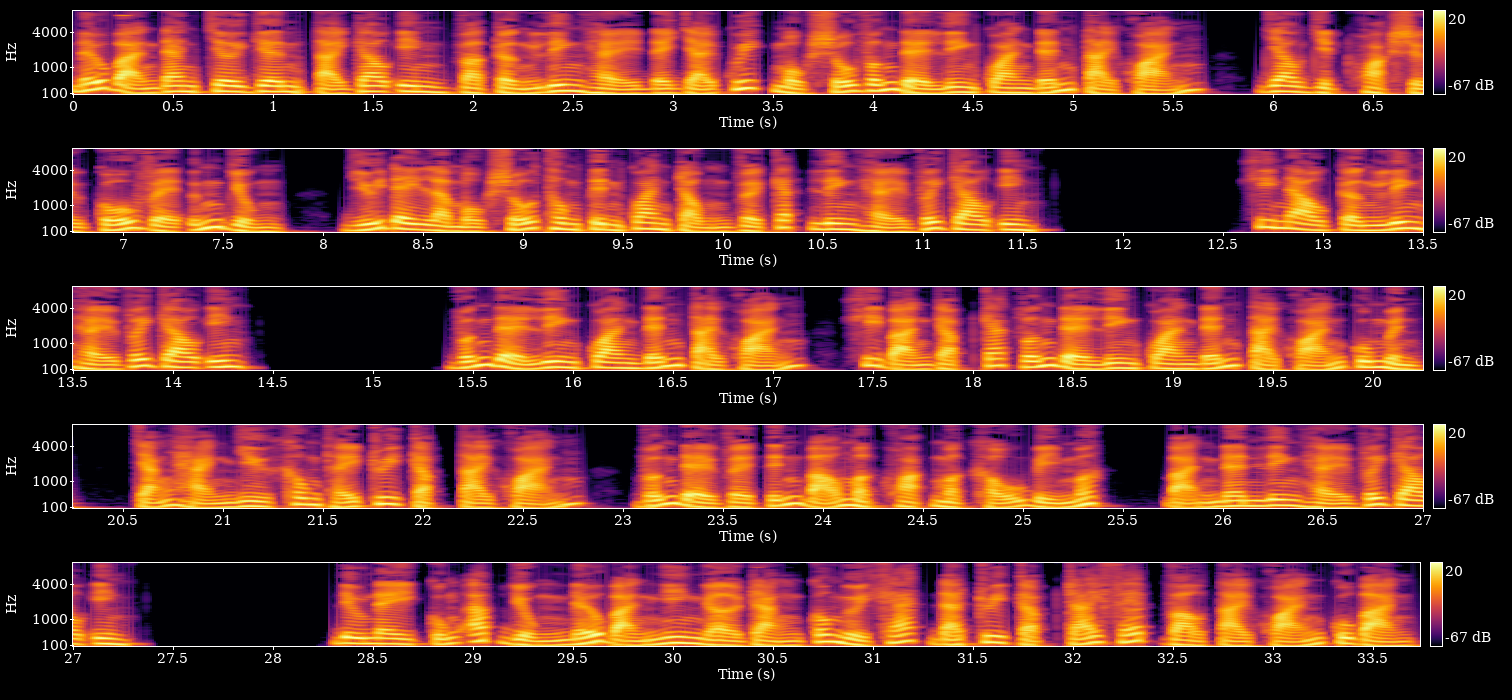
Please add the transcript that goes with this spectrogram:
Nếu bạn đang chơi game tại Gaoin và cần liên hệ để giải quyết một số vấn đề liên quan đến tài khoản, giao dịch hoặc sự cố về ứng dụng, dưới đây là một số thông tin quan trọng về cách liên hệ với Gaoin. Khi nào cần liên hệ với Gaoin? Vấn đề liên quan đến tài khoản, khi bạn gặp các vấn đề liên quan đến tài khoản của mình, chẳng hạn như không thể truy cập tài khoản, vấn đề về tính bảo mật hoặc mật khẩu bị mất, bạn nên liên hệ với Gaoin. Điều này cũng áp dụng nếu bạn nghi ngờ rằng có người khác đã truy cập trái phép vào tài khoản của bạn.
